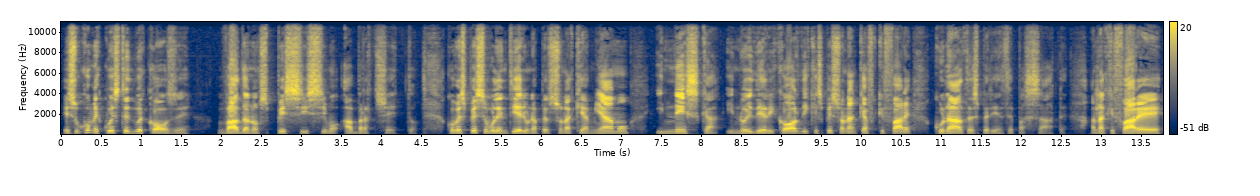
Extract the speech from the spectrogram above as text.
e su come queste due cose vadano spessissimo a braccetto. Come spesso e volentieri una persona che amiamo innesca in noi dei ricordi che spesso hanno anche a che fare con altre esperienze passate, hanno a che fare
